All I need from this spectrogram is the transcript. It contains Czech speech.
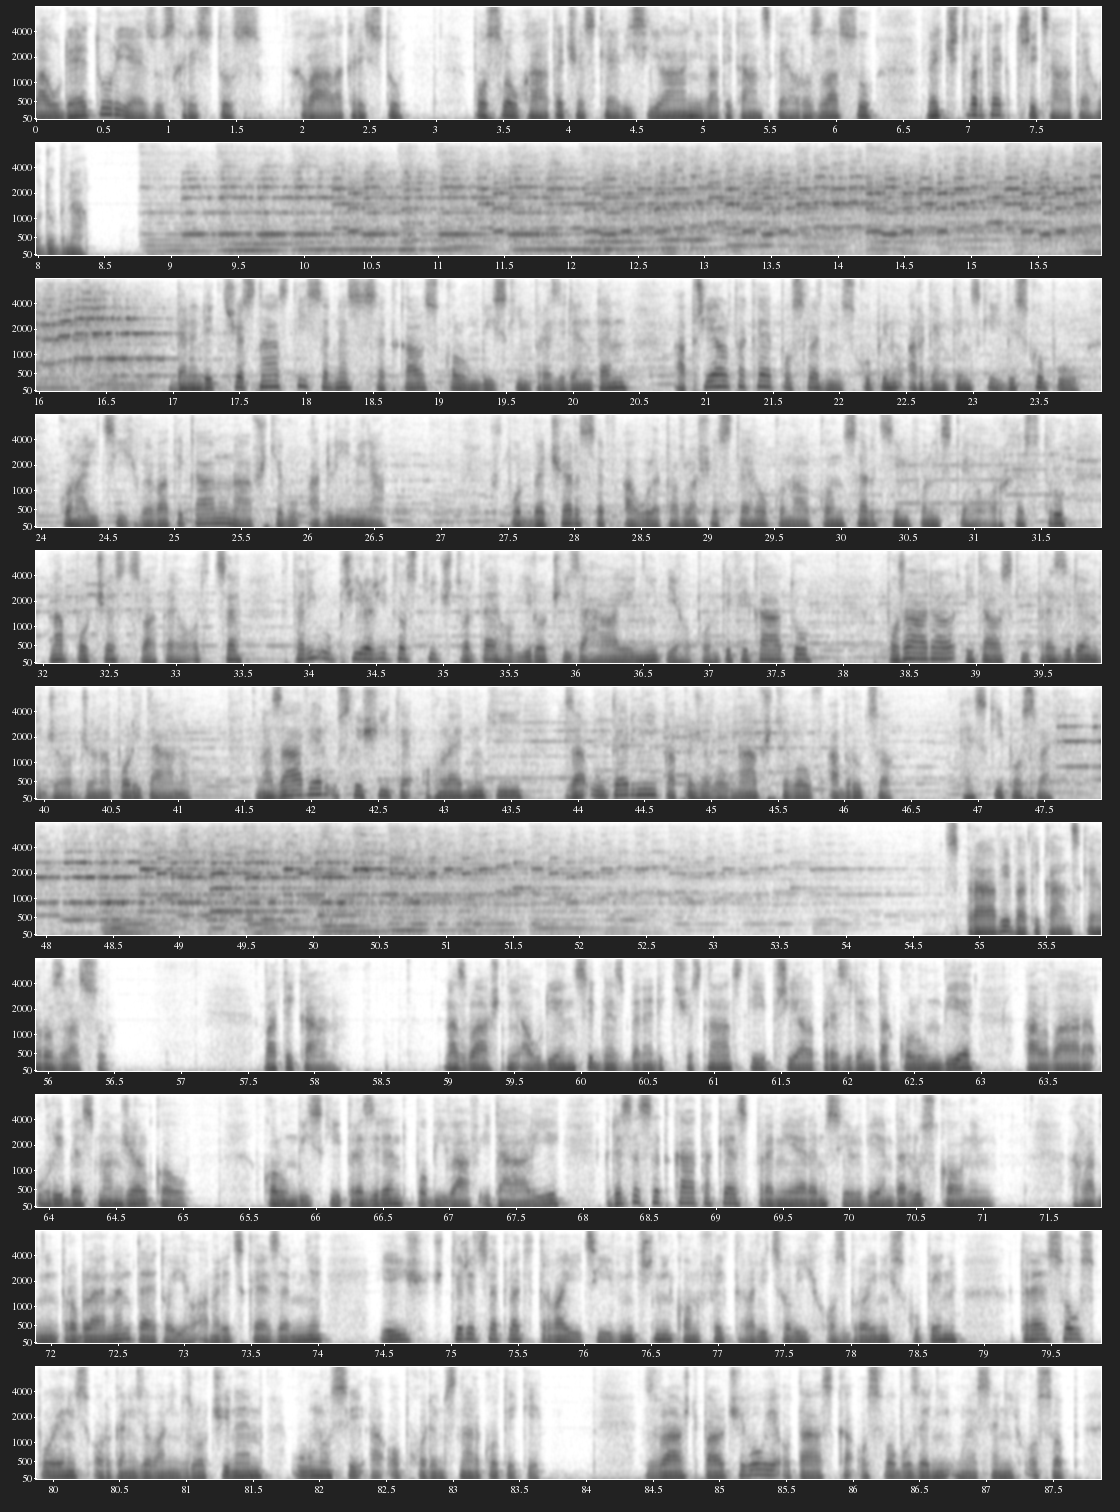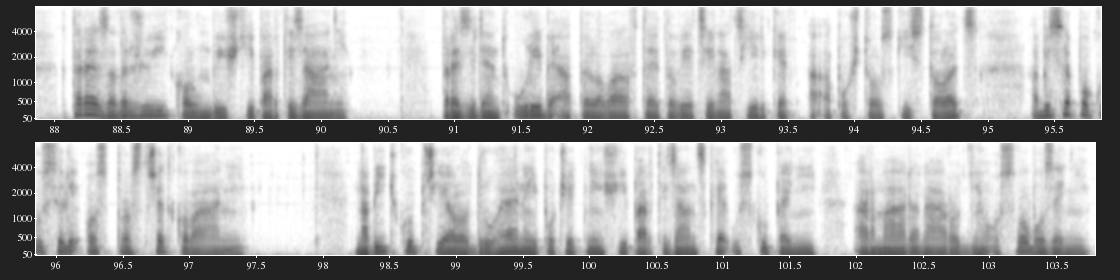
Laudetur Jezus Christus. Chvála Kristu. Posloucháte české vysílání Vatikánského rozhlasu ve čtvrtek 30. dubna. Benedikt XVI. se dnes setkal s kolumbijským prezidentem a přijal také poslední skupinu argentinských biskupů, konajících ve Vatikánu návštěvu Adlímina. V podvečer se v aule Pavla VI. konal koncert symfonického orchestru na počest svatého otce, který u příležitosti čtvrtého výročí zahájení jeho pontifikátu pořádal italský prezident Giorgio Napolitano. Na závěr uslyšíte ohlédnutí za úterní papežovou návštěvou v Abruco. Hezký poslech. Zprávy vatikánského rozhlasu Vatikán. Na zvláštní audienci dnes Benedikt XVI. přijal prezidenta Kolumbie Alvára Uribe s manželkou. Kolumbijský prezident pobývá v Itálii, kde se setká také s premiérem Silviem Berlusconim. Hlavním problémem této jeho americké země je již 40 let trvající vnitřní konflikt levicových ozbrojených skupin, které jsou spojeny s organizovaným zločinem, únosy a obchodem s narkotiky – Zvlášť palčivou je otázka osvobození unesených osob, které zadržují kolumbijští partizáni. Prezident Uribe apeloval v této věci na církev a apoštolský stolec, aby se pokusili o zprostředkování. Nabídku přijalo druhé nejpočetnější partizánské uskupení Armáda národního osvobození.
